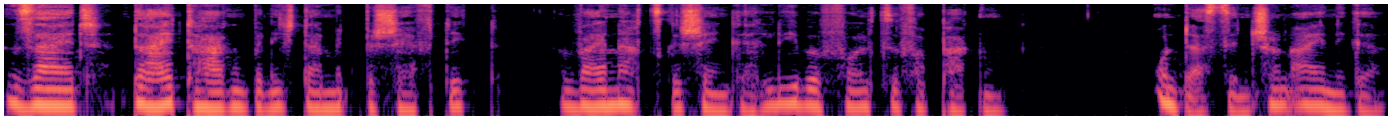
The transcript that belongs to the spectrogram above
Seit drei Tagen bin ich damit beschäftigt, Weihnachtsgeschenke liebevoll zu verpacken. Und das sind schon einige.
